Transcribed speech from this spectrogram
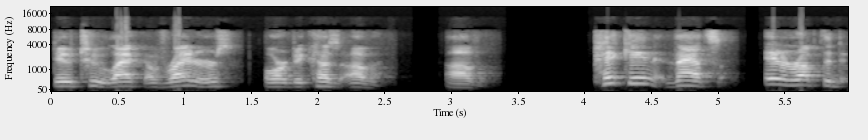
due to lack of writers or because of of picking that's interrupted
